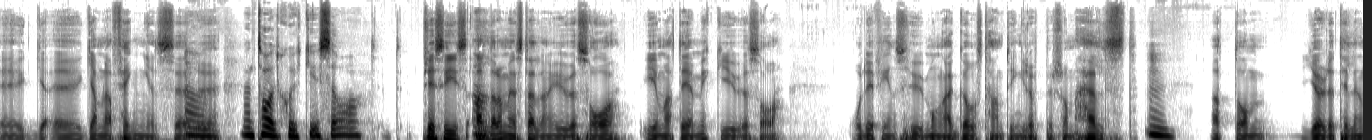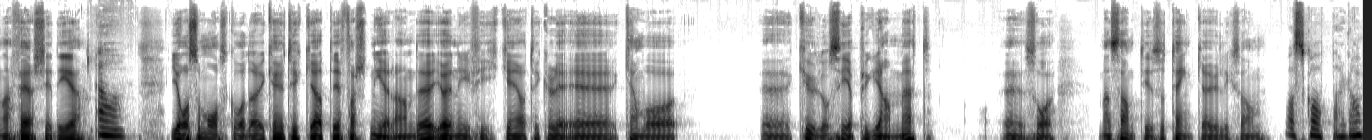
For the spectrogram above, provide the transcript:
eh, eh, gamla fängelser, Ja. eh, Mentalsjukhus och precis Ja. alla de här ställena i USA, i och med att det är mycket i USA och det finns hur många ghost hunting-grupper som helst, Mm. att de gör det till en affärsidé. Ja. Jag som åskådare kan ju tycka att det är fascinerande, jag är nyfiken, jag tycker det är, kan vara eh, kul att se programmet. Eh, så. Men samtidigt så tänker jag ju liksom vad skapar de?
